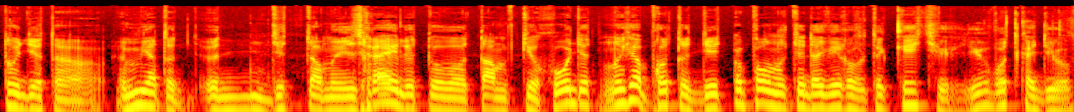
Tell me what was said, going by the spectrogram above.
то где-то метод где там и Израиле, то там все ходят. Ну, я просто здесь полностью доверил Кэти и вот ходил.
